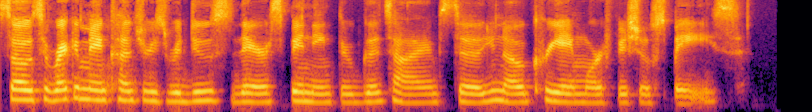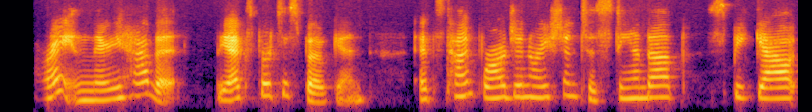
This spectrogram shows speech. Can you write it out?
So to recommend countries reduce their spending through good times to, you know, create more official space. All right, and there you have it. The experts have spoken. It's time for our generation to stand up, speak out,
